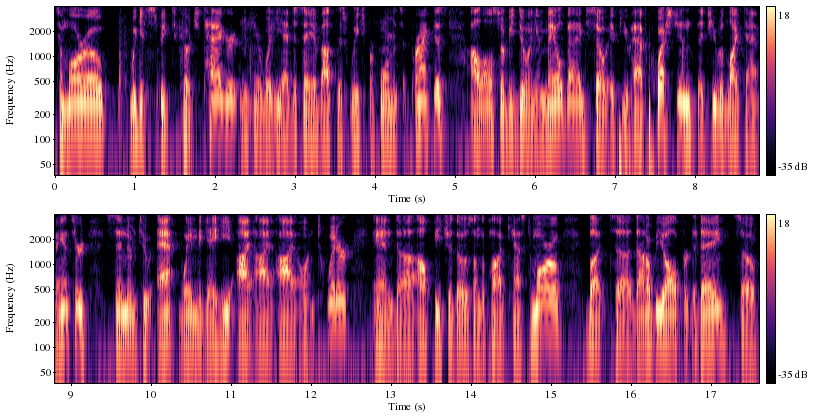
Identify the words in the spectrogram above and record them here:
tomorrow. We get to speak to Coach Taggart and hear what he had to say about this week's performance at practice. I'll also be doing a mailbag, so if you have questions that you would like to have answered, send them to at Wayne McGahee III on Twitter, and uh, I'll feature those on the podcast tomorrow. But uh, that'll be all for today. So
